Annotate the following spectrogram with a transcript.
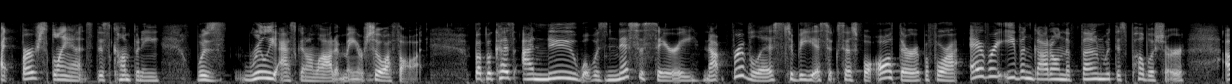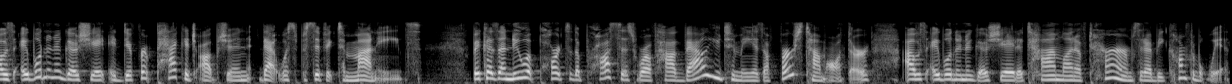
At first glance, this company was really asking a lot of me, or so I thought. But because I knew what was necessary, not frivolous, to be a successful author before I ever even got on the phone with this publisher, I was able to negotiate a different package option that was specific to my needs. Because I knew what parts of the process were of high value to me as a first time author, I was able to negotiate a timeline of terms that I'd be comfortable with.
